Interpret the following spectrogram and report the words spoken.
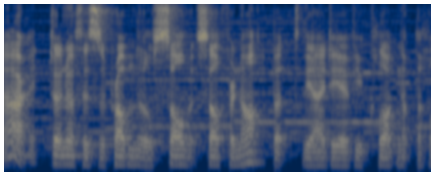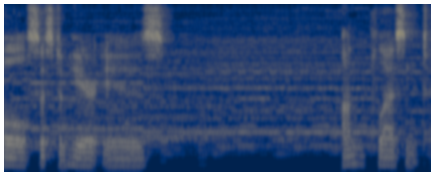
Alright, don't know if this is a problem that'll solve itself or not, but the idea of you clogging up the whole system here is unpleasant.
